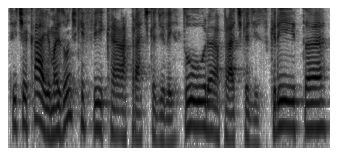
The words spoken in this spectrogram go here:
Teacher Caio, mas onde que fica a prática de leitura, a prática de escrita?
